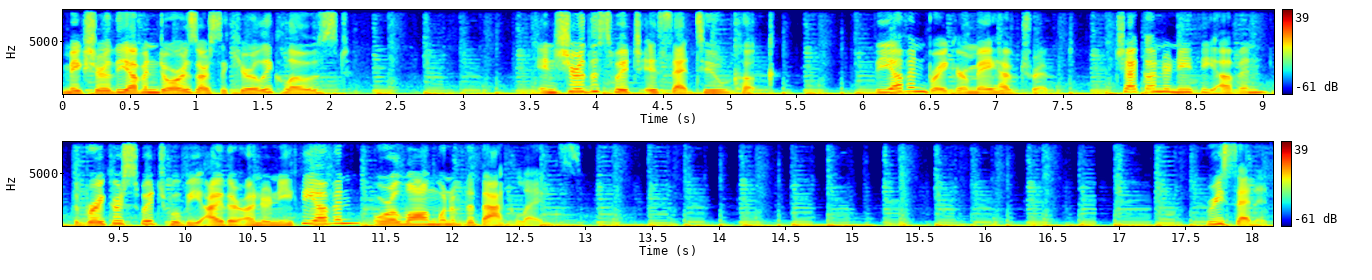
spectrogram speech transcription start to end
Make sure the oven doors are securely closed. Ensure the switch is set to cook. The oven breaker may have tripped. Check underneath the oven. The breaker switch will be either underneath the oven or along one of the back legs. Reset it.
